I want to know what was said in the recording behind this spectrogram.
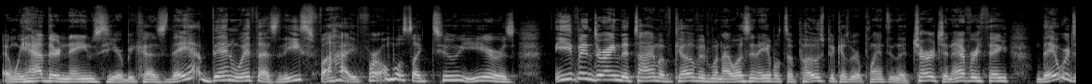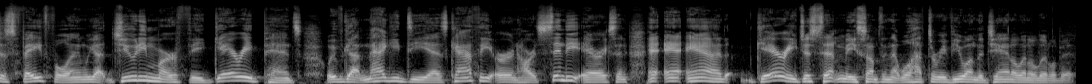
And we have their names here because they have been with us, these five, for almost like two years. Even during the time of COVID when I wasn't able to post because we were planting the church and everything, they were just faithful. And we got Judy Murphy, Gary Pence, we've got Maggie Diaz, Kathy Earnhardt, Cindy Erickson, and, and, and Gary just sent me something that we'll have to review on the channel in a little bit.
